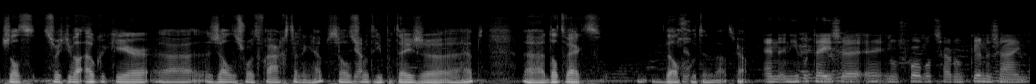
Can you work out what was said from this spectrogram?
Zodat, zodat je wel elke keer eenzelfde soort vraagstelling hebt, dezelfde ja. soort hypothese hebt. dat werkt wel goed inderdaad. Ja. En een hypothese in ons voorbeeld zou dan kunnen zijn,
